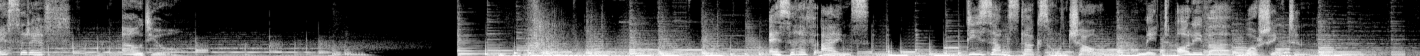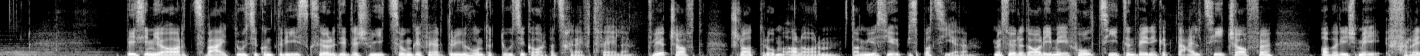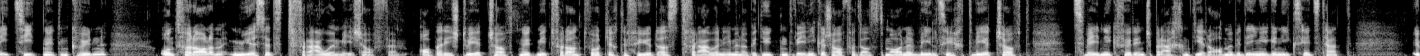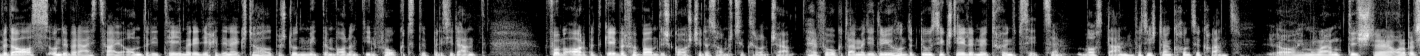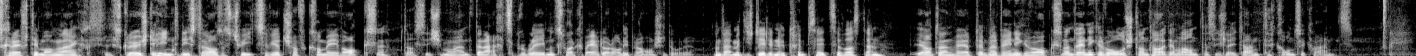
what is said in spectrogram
SRF Audio. SRF 1 Die Samstagsrundschau mit Oliver Washington. Bis im Jahr 2030 sollen in der Schweiz ungefähr 300.000 Arbeitskräfte fehlen. Die Wirtschaft schlägt darum Alarm. Da müsse etwas passieren. Wir sollen alle mehr Vollzeit und weniger Teilzeit arbeiten, aber ist mehr Freizeit nicht ein Gewinn? Und vor allem müssen die Frauen mehr arbeiten. Aber ist die Wirtschaft nicht mitverantwortlich dafür, dass die Frauen immer noch bedeutend weniger arbeiten als die Männer, weil sich die Wirtschaft zu wenig für entsprechende Rahmenbedingungen eingesetzt hat? Über das und über ein, zwei andere Themen rede ich in der nächsten halben Stunde mit dem Valentin Vogt, der Präsident vom Arbeitgeberverband ist Gast in der Samstagsrundschau. Herr Vogt, wenn wir die 300'000 Stellen nicht besetzen können, was dann? Was ist dann die Konsequenz? Ja, im Moment ist der Arbeitskräftemangel eigentlich das grösste Hindernis daran, dass die Schweizer Wirtschaft kann mehr wachsen kann. Das ist im Moment ein echtes Problem, und zwar quer durch alle Branchen durch. Und wenn wir die Stellen nicht besetzen können, was dann? Ja, dann werden wir weniger wachsen und weniger Wohlstand haben im Land. Das ist letztendlich die Konsequenz.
